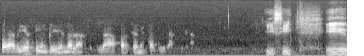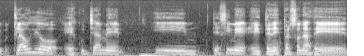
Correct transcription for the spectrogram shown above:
todavía siguen pidiendo las, las versiones taquigráficas. Y sí, Claudio, escúchame, y decime, eh, ¿tenés personas de,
